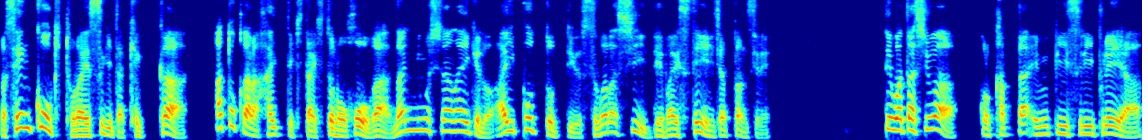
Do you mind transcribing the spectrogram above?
まあ、先行期捉えすぎた結果、後から入ってきた人の方が何にも知らないけど iPod っていう素晴らしいデバイス手に入れちゃったんですよね。で、私はこの買った MP3 プレイヤー、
